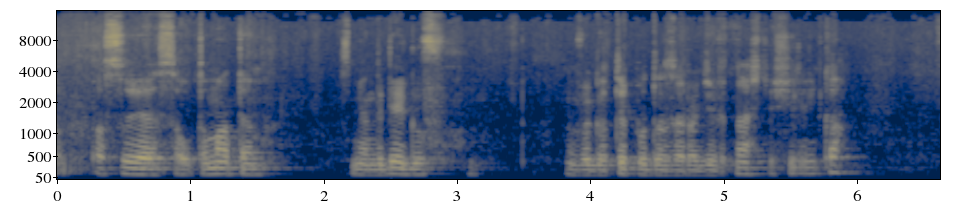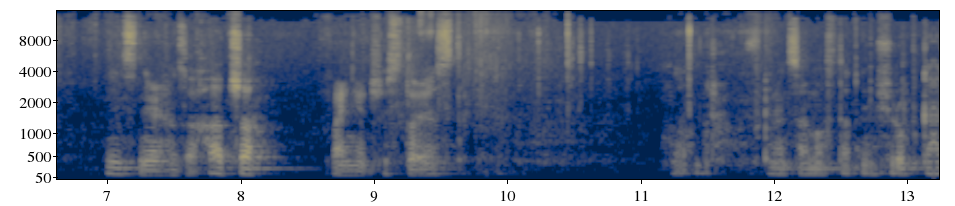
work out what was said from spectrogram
No, pasuje z automatem zmiany biegów nowego typu do 0,19 silnika. Nic nie zahacza. Fajnie czysto jest. Dobra, wkręcamy ostatnią śrubkę.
